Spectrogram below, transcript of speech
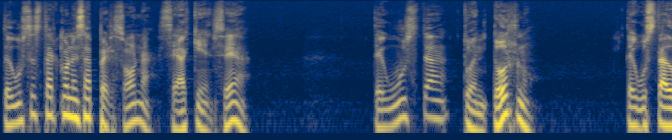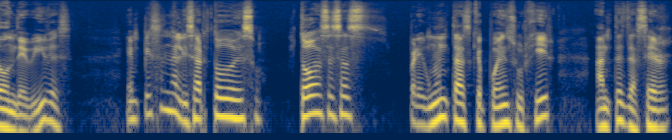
¿Te gusta estar con esa persona, sea quien sea? ¿Te gusta tu entorno? ¿Te gusta dónde vives? Empieza a analizar todo eso, todas esas preguntas que pueden surgir antes de hacer,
